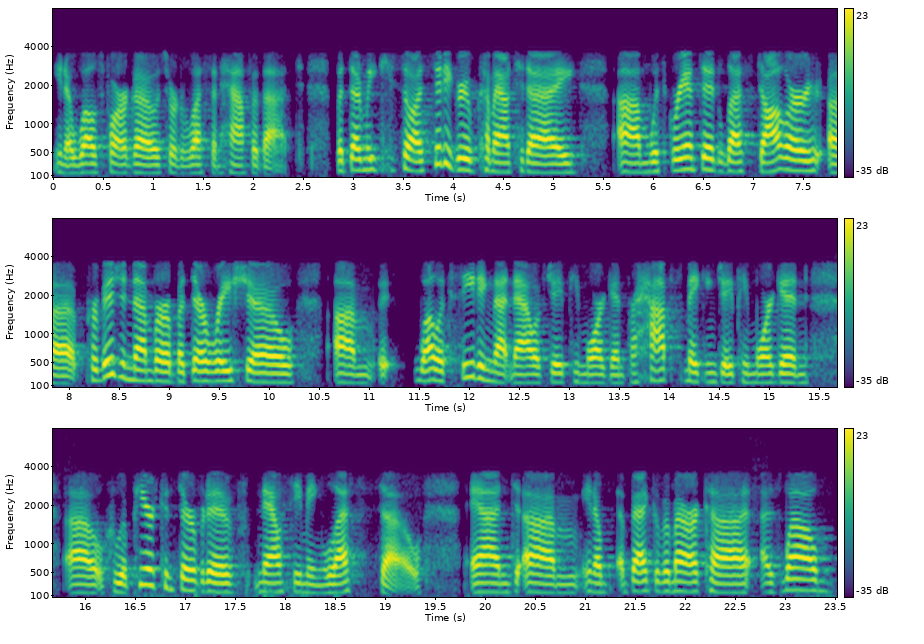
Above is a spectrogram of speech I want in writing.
you know, Wells Fargo sort of less than half of that. But then we saw Citigroup come out today um, with granted less dollar uh, provision number, but their ratio um, well exceeding that now of JP Morgan, perhaps making JP Morgan, uh, who appeared conservative, now seeming less so. And, um, you know, Bank of America as well.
